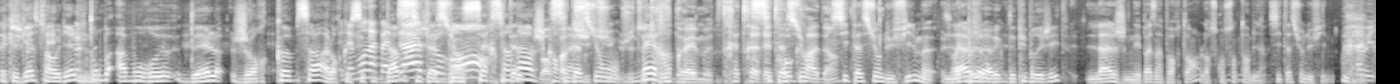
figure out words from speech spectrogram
et que Gaspard. Ulliel tombe amoureux d'elle genre comme ça alors que c'est une dame d'un certain âge Bon, te Merde. trouve quand même très très Citation, rétrograde. hein. citation du film, l'âge avec depuis Brigitte. l'âge n'est pas important lorsqu'on s'entend bien. Citation du film. Ah oui,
